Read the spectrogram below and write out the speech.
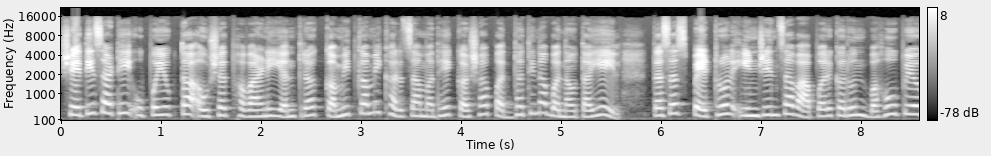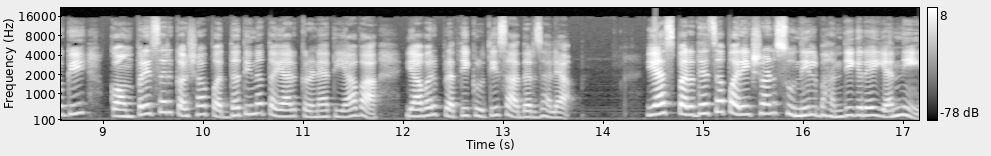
शेतीसाठी उपयुक्त औषध फवारणी यंत्र कमीत कमी खर्चामध्ये कशा पद्धतीनं बनवता येईल तसंच पेट्रोल इंजिनचा वापर करून बहुउपयोगी कॉम्प्रेसर कशा पद्धतीनं तयार करण्यात यावा यावर प्रतिकृती सादर झाल्या. या स्पर्धेचं परीक्षण सुनील भांदिगरे यांनी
